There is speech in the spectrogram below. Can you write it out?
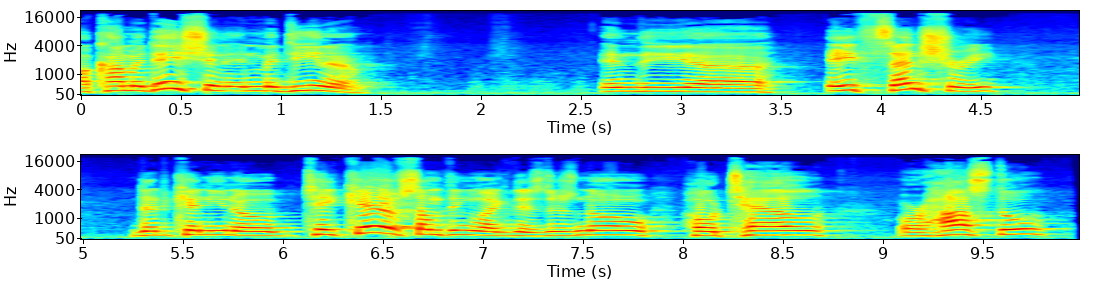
accommodation in Medina in the uh, 8th century that can, you know, take care of something like this. There's no hotel or hostel.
